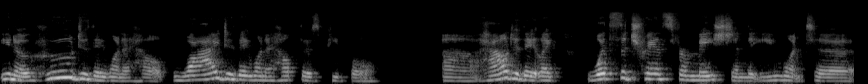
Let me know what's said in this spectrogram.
you know who do they want to help why do they want to help those people uh, how do they like what's the transformation that you want to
